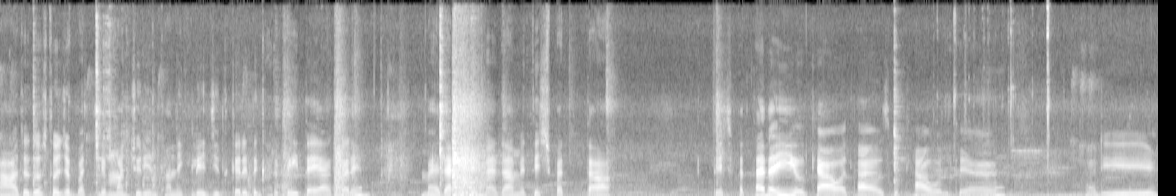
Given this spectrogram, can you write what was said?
हाँ तो दोस्तों, जब बच्चे मंचूरियन खाने के लिए जिद करें तो घर पे ही तैयार करें। मैदा के मैदा में तेज़पत्ता। तेज़पत्ता नहीं हो क्या होता है, उसको क्या बोलते हैं? अरे।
